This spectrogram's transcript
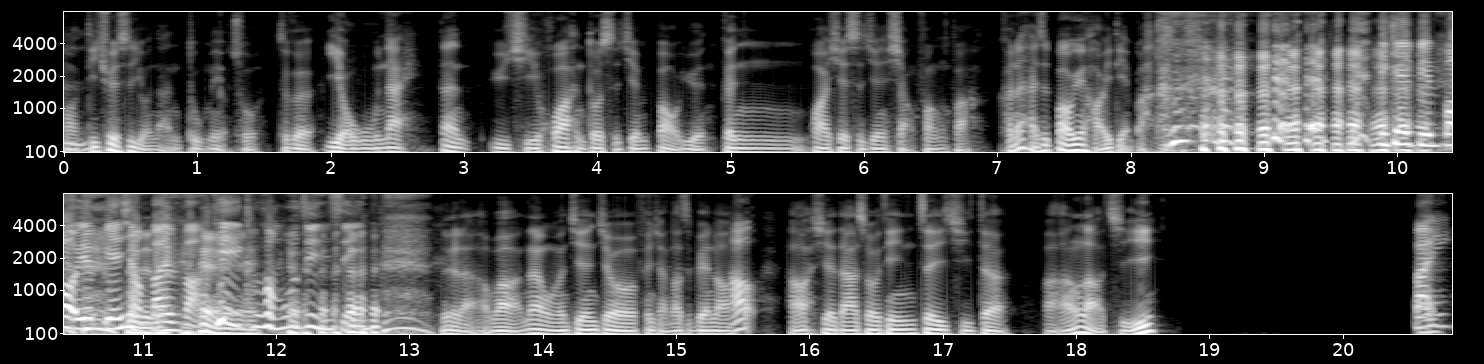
哦，的确是有难度，没有错，这个有无奈。但与其花很多时间抱怨，跟花一些时间想方法，可能还是抱怨好一点吧。你可以边抱怨边想办法，可以同步进行。对了，好不好？那我们今天就分享到这边喽。好，好，谢谢大家收听这一集的。王老吉，拜。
